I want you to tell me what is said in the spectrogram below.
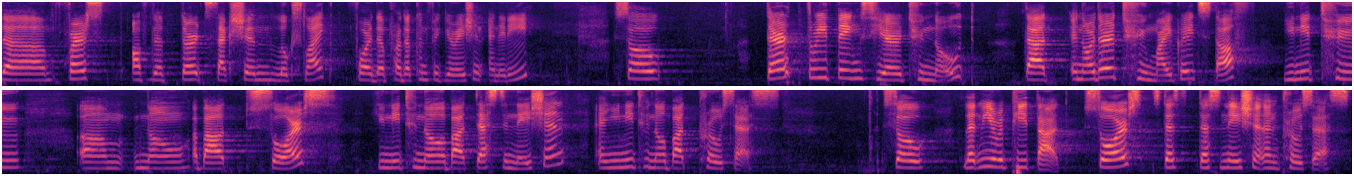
the first of the third section looks like for the product configuration entity. So there are three things here to note that in order to migrate stuff, you need to um, know about source, you need to know about destination, and you need to know about process. So let me repeat that. Source, des destination, and process.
